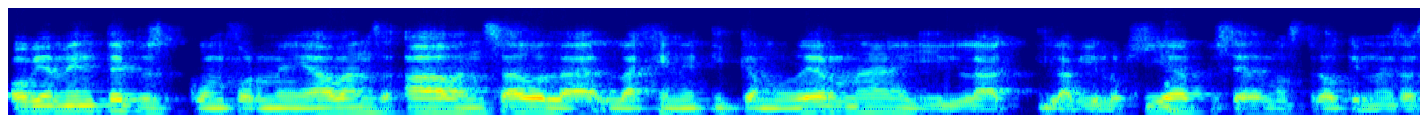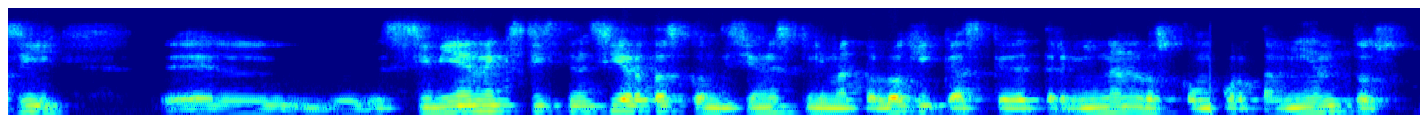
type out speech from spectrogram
Obviamente, pues conforme ha avanzado la, genética moderna y la, biología, pues se ha demostrado que no es así. si bien existen ciertas condiciones climatológicas que determinan los comportamientos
